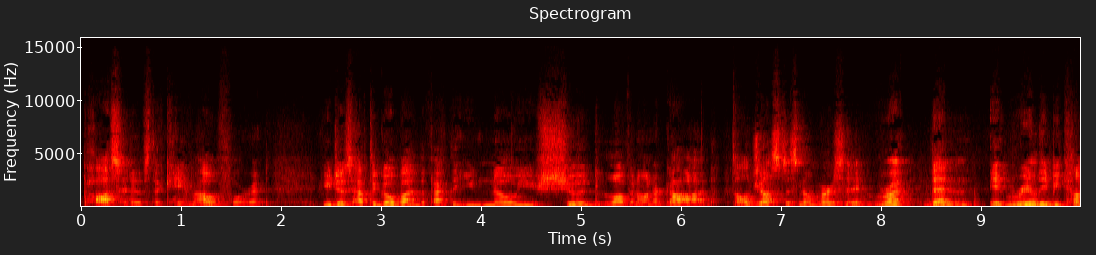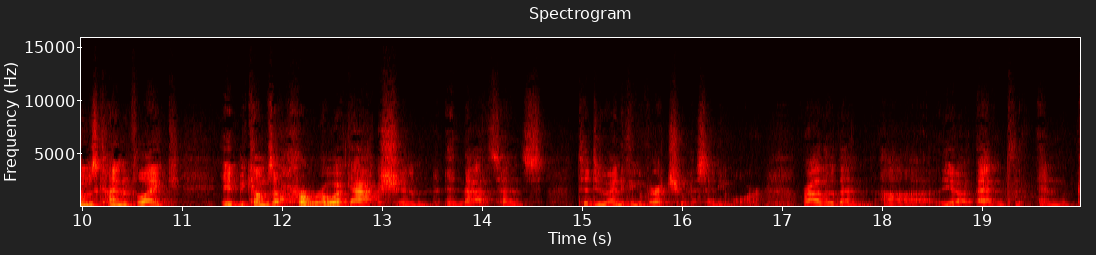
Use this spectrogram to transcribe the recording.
positives that came out for it. You just have to go by the fact that you know you should love and honor god. All justice, no mercy. right. Then it really becomes kind of like it becomes a heroic action in that sense to do anything virtuous anymore rather than uh, you know and and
